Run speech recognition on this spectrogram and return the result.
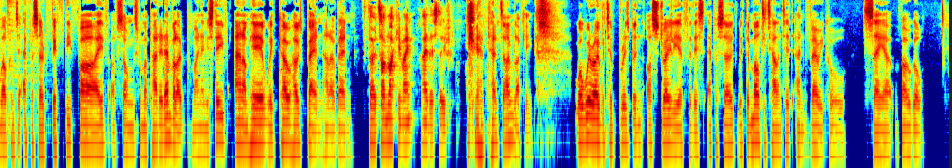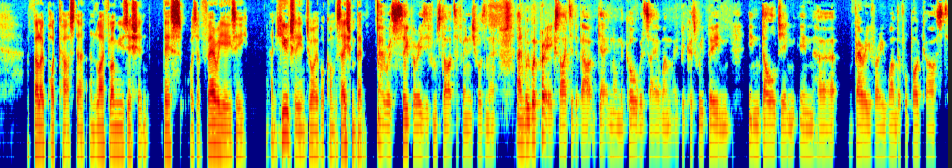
and welcome to episode 55 of Songs from a Padded Envelope. My name is Steve, and I'm here with co host Ben. Hello, Ben. Third time lucky, mate. Hi there, Steve. Third time lucky. Well, we're over to Brisbane, Australia for this episode with the multi talented and very cool Seja Vogel, a fellow podcaster and lifelong musician. This was a very easy and hugely enjoyable conversation, Ben. It was super easy from start to finish, wasn't it? And we were pretty excited about getting on the call with Seja, weren't we? Because we've been indulging in her very, very wonderful podcast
